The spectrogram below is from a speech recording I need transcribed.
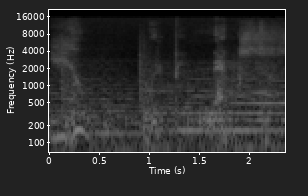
You will be next.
